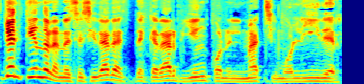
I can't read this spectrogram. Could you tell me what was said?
yo entiendo la necesidad de, de quedar bien con el máximo líder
